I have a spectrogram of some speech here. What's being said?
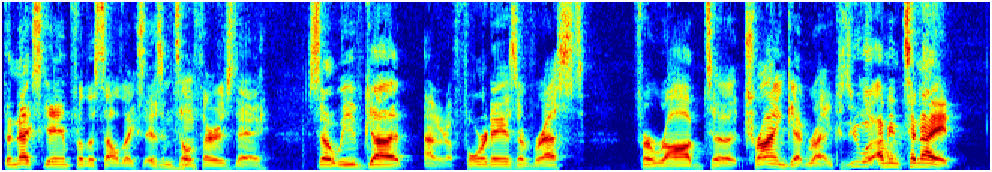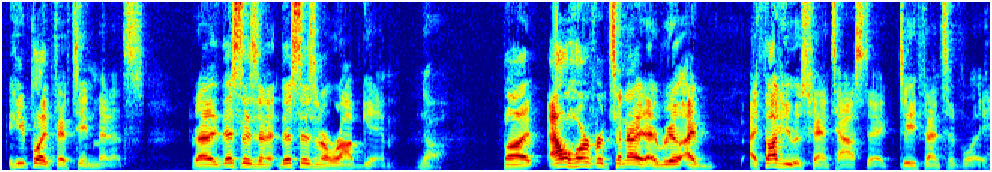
the next game for the Celtics isn't until Mm-hmm. Thursday, so we've got I don't know four days of rest for Rob to try and get right. Because you, look, I mean, tonight he played 15 minutes. Right, this isn't this isn't a Rob game. No, But Al Horford tonight, I real I I thought he was fantastic defensively.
